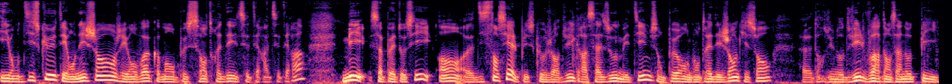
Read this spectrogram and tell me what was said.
et on discute et on échange et on voit comment on peut s'entraider, etc., etc. Mais ça peut être aussi en euh, distanciel, puisque aujourd'hui, grâce à Zoom et Teams, on peut rencontrer des gens qui sont euh, dans une autre ville, voire dans un autre pays.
